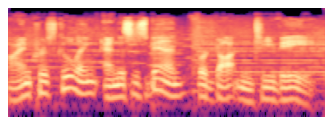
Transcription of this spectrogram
I'm Chris Cooling, and this has been Forgotten TV.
